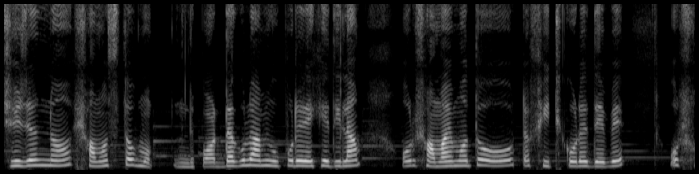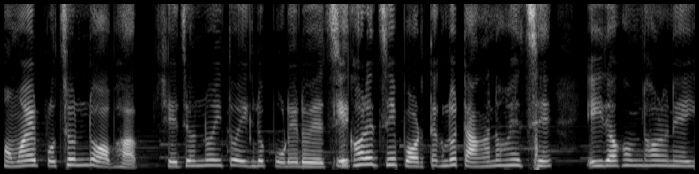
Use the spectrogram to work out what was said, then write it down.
সেজন্য সমস্ত পর্দাগুলো আমি উপরে রেখে দিলাম। ওর সময় মতো ওটা ফিট করে দেবে। ওর সময়ের প্রচণ্ড অভাব, সেজন্যই তো এগুলো পড়ে রয়েছে। এ ঘরের যে পর্দাগুলো টাঙানো হয়েছে, এই রকম ধরনের এই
